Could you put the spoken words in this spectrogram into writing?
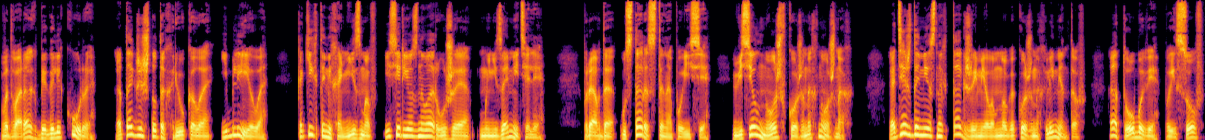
Во дворах бегали куры, а также что-то хрюкало и блеяло, Каких-то механизмов и серьезного оружия мы не заметили. Правда, у старосты на поясе висел нож в кожаных ножнах. Одежда местных также имела много кожаных элементов, от обуви, поясов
